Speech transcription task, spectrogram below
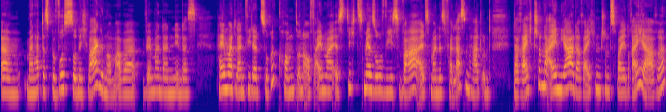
Ähm, man hat das bewusst so nicht wahrgenommen, aber wenn man dann in das Heimatland wieder zurückkommt und auf einmal ist nichts mehr so, wie es war, als man es verlassen hat und da reicht schon ein Jahr, da reichen schon zwei, drei Jahre.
